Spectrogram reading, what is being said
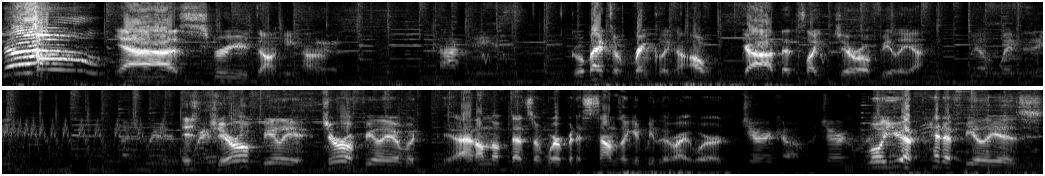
No! Yeah, screw you, Donkey Kong. Cockies. Go back to Wrinkly Kong. Oh God, that's like Gerophilia. Real whimsy. That's weird. Is. Gerophilia? Gerophilia would. I don't know if that's a word, but it sounds like it'd be the right word. Jericho. Jericho. Well, you have pedophilia's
